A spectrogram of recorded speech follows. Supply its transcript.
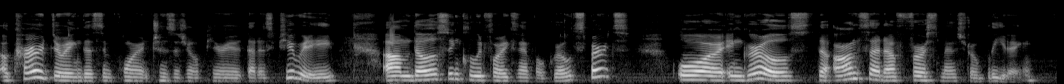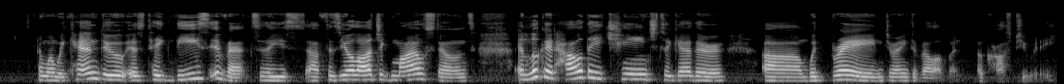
occur during this important transitional period that is puberty. Um, those include, for example, growth spurts, or in girls, the onset of first menstrual bleeding. And what we can do is take these events, these uh, physiologic milestones, and look at how they change together um, with brain during development across puberty.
